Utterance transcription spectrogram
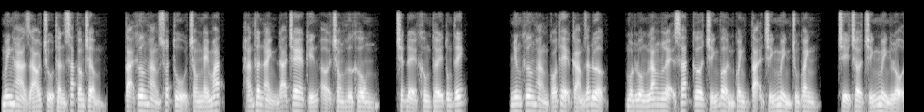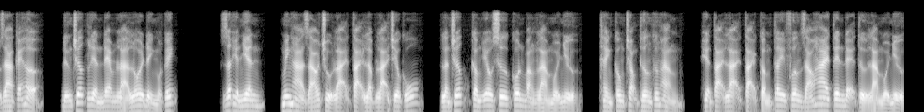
Minh hà giáo chủ thần sắc căm trầm, tại khương hằng xuất thủ trong nháy mắt, hắn thân ảnh đã che kín ở trong hư không, triệt để không thấy tung tích. Nhưng khương hằng có thể cảm giác được một luồng lăng lệ sát cơ chính vẩn quanh tại chính mình chung quanh, chỉ chờ chính mình lộ ra cái hở, đứng trước liền đem là lôi đỉnh một kích. Rất hiển nhiên, minh hà giáo chủ lại tại lập lại chiêu cũ, lần trước cầm yêu sư côn bằng làm mồi nhử, thành công trọng thương khương hằng, hiện tại lại tại cầm tây phương giáo hai tên đệ tử làm mồi nhử.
